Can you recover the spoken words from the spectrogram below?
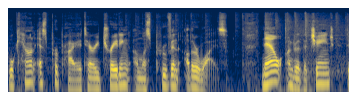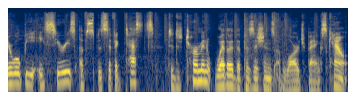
will count as proprietary trading unless proven otherwise. Now, under the change, there will be a series of specific tests to determine whether the positions of large banks count.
